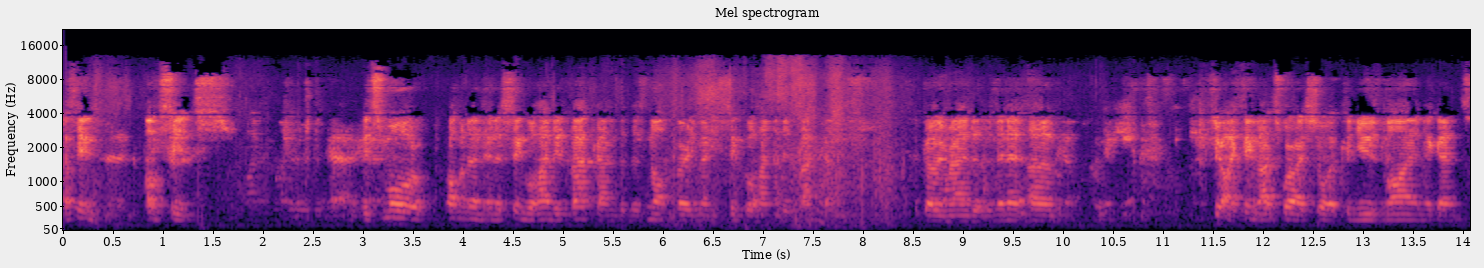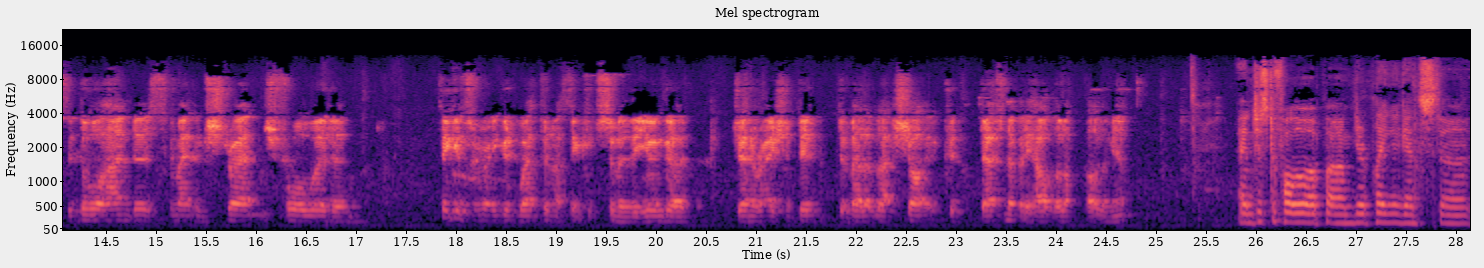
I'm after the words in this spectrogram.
I think obviously it's it's more prominent in a single-handed backhand, and there's not very many single-handed backhands going around at the minute. Um, so I think that's where I sort of can use mine against the two handers to make them stretch forward, and I think it's a very good weapon. I think if some of the younger generation did develop that shot, it could definitely help a lot of them. Yeah. And just to follow up, um, you're playing against uh,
